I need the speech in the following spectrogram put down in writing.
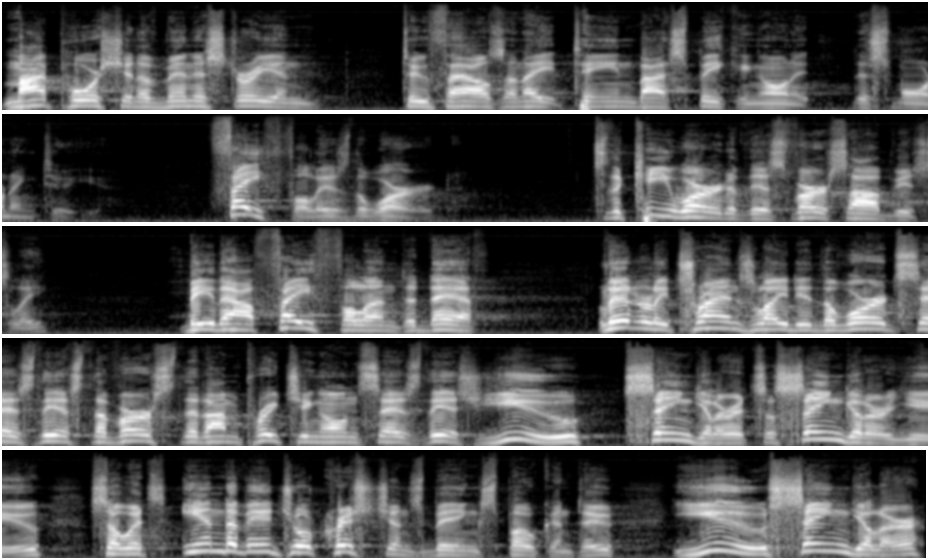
my portion of ministry in 2018 by speaking on it this morning to you. Faithful is the word. It's the key word of this verse, obviously. Be thou faithful unto death. Literally translated, the word says this. The verse that I'm preaching on says this You, singular, it's a singular you, so it's individual Christians being spoken to. You, singular,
